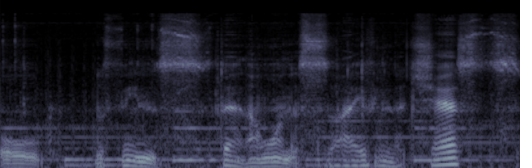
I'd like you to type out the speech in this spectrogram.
all the things that I want to save in the chests.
